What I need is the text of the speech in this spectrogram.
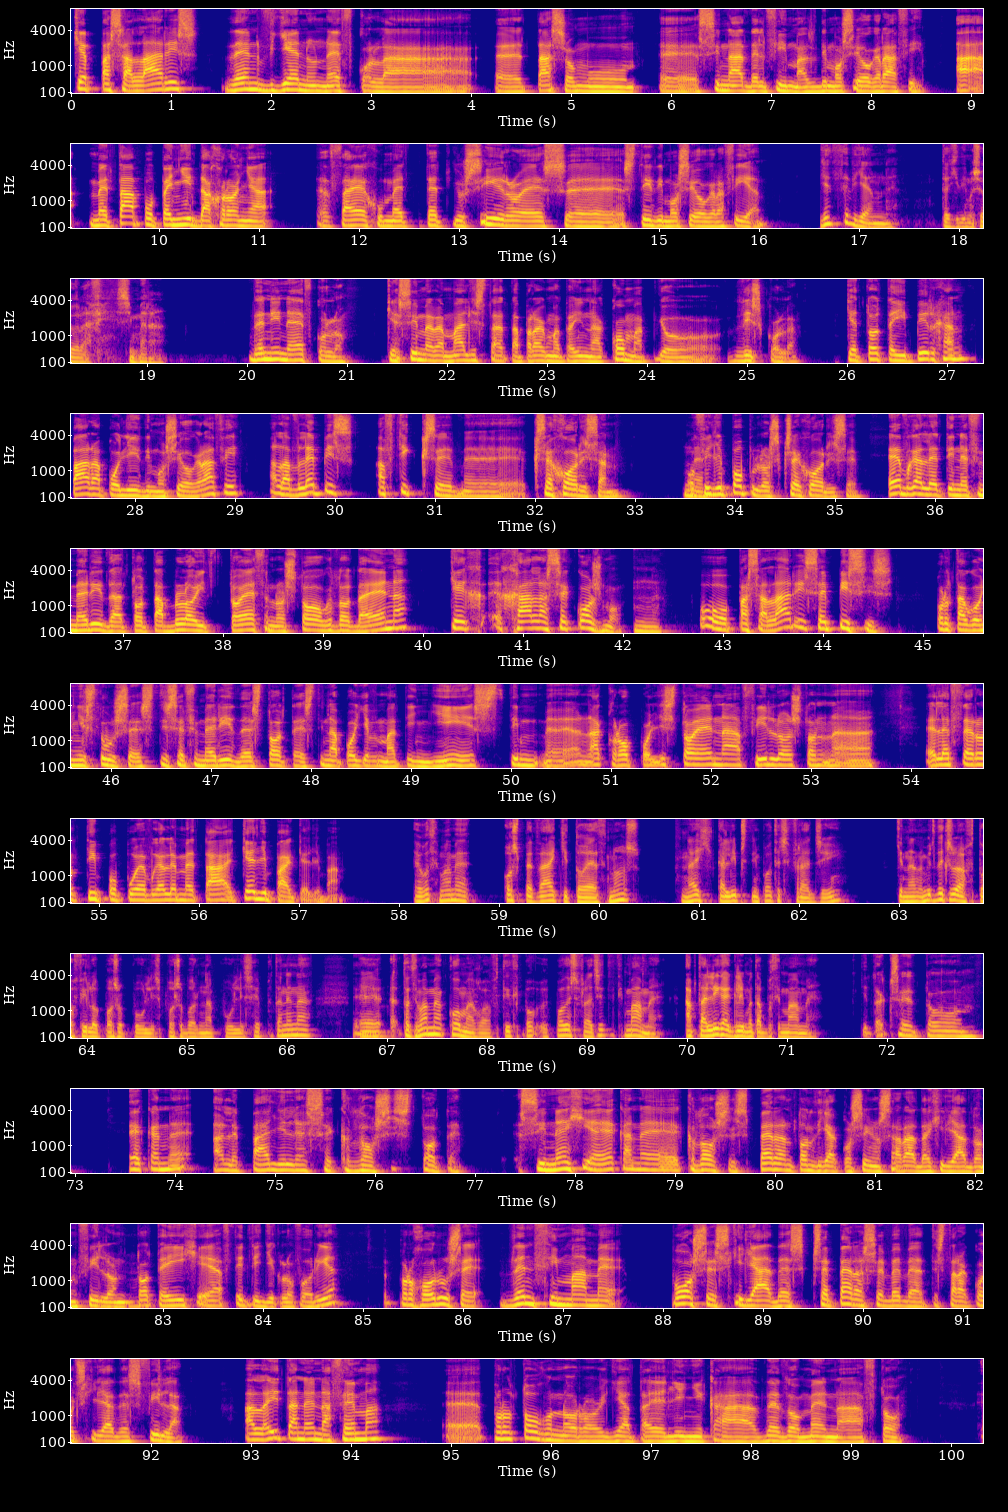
και Πασαλάρης δεν βγαίνουν εύκολα ε, τάσο μου ε, συνάδελφοί μας, δημοσιογράφοι. Α, μετά από 50 χρόνια ε, θα έχουμε τέτοιους ήρωες ε, στη δημοσιογραφία. Γιατί δεν βγαίνουν τέτοιοι δημοσιογράφοι σήμερα; Δεν είναι εύκολο και σήμερα μάλιστα τα πράγματα είναι ακόμα πιο δύσκολα. Και τότε υπήρχαν πάρα πολλοί δημοσιογράφοι, αλλά βλέπεις αυτοί ξε, ε, ξεχώρισαν. Ο ναι. Φιλιππόπουλος ξεχώρισε. Έβγαλε την εφημερίδα το ταμπλόι το έθνος το 81 και χάλασε κόσμο. Ναι. Ο Πασαλάρης επίσης πρωταγωνιστούσες στις εφημερίδες τότε στην Απογευματινή, στην ε, Ακρόπολη, στο ένα φίλο, στον ε, ελεύθερο τύπο που έβγαλε μετά κλπ. κλπ. Εγώ θυμάμαι ως παιδάκι το έθνος να έχει καλύψει την υπόθεση Φρατζή και να νομίζω δεν ξέρω αυτό το φίλο πόσο, πούλησε, πόσο μπορεί να πούλησε. Ήταν ένα, ε, ε το θυμάμαι ακόμα εγώ αυτή την υπόθεση Φρατζή τη θυμάμαι. Από τα λίγα εγκλήματα που θυμάμαι. Κοίταξε το έκανε αλλεπάλληλες εκδόσεις τότε. Συνέχεια έκανε εκδόσεις πέραν των 240.000 φίλων. Τότε είχε αυτή την κυκλοφορία. Προχωρούσε, δεν θυμάμαι πόσες χιλιάδες, ξεπέρασε βέβαια τις 300.000 φύλλα. Αλλά ήταν ένα θέμα ε, πρωτόγνωρο για τα ελληνικά δεδομένα αυτό.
